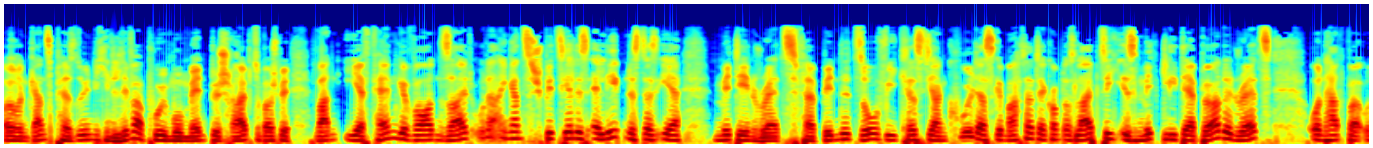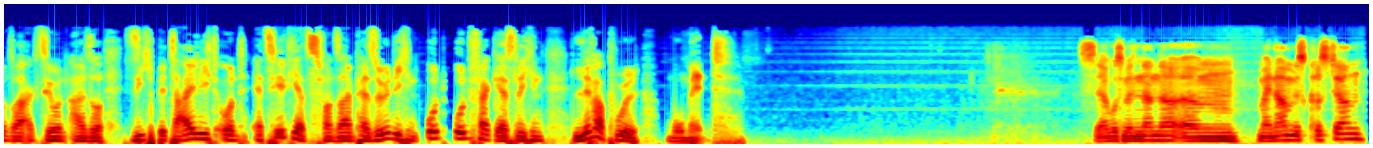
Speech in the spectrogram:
euren ganz persönlichen Liverpool-Moment beschreibt, zum Beispiel wann ihr Fan geworden seid oder ein ganz spezielles Erlebnis, das ihr mit den Reds verbindet, so wie Christian Kuhl das gemacht hat. Der kommt aus Leipzig, ist Mitglied der Berlin Reds und hat bei unserer Aktion also sich beteiligt und erzählt jetzt von seinem persönlichen und unvergesslichen Liverpool-Moment. Servus miteinander. Ähm, mein Name ist Christian,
